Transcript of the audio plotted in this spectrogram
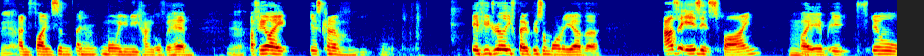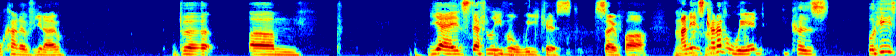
Yeah. and find some a more unique angle for him. Yeah. I feel like it's kind of if you'd really focus on one or the other. As it is, it's fine. Hmm. Like it, it's still kind of you know, but um, yeah, it's definitely the weakest so far, No, and it's kind of weird because looking at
